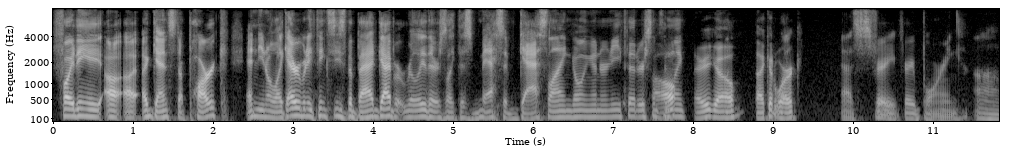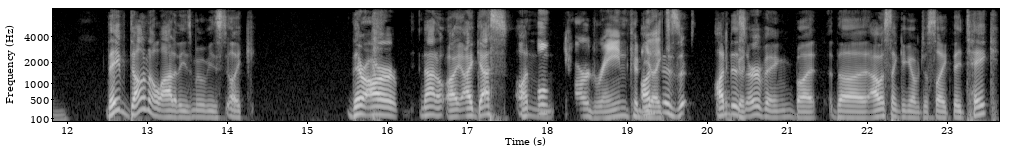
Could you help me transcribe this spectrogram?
fighting uh, uh, against a park and you know like everybody thinks he's the bad guy but really there's like this massive gas line going underneath it or something oh, like there you go that could work that. It's very very boring. Um they've done a lot of these movies like there are not I, I guess un, Only Hard Rain could be like undeser- undeserving, but the I was thinking of just like they take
